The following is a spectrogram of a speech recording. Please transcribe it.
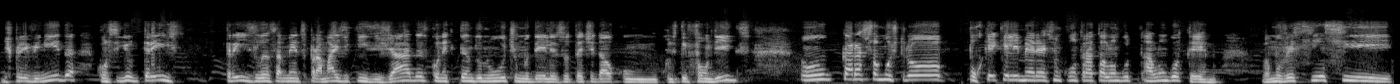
desprevenida, conseguiu três três lançamentos para mais de 15 jardas, conectando no último deles o touchdown com, com Stephon Diggs. O cara só mostrou por que, que ele merece um contrato a longo, a longo termo. Vamos ver se esse,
